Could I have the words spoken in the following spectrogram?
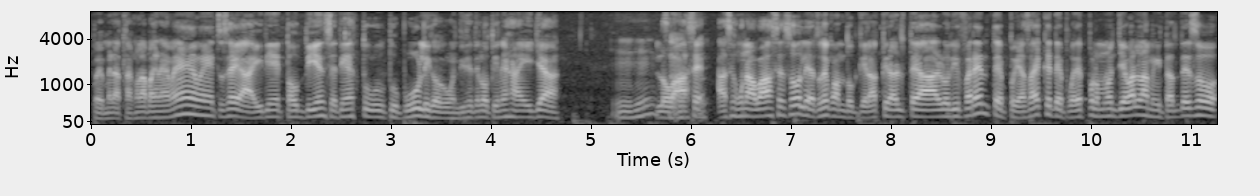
pues mira, estás con la página de memes, entonces ahí tienes tu audiencia, tienes tu, tu público, como dice, lo tienes ahí ya. Lo haces, haces una base sólida, entonces cuando quieras tirarte a algo diferente, pues ya sabes que te puedes por lo menos llevar la mitad de eso,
